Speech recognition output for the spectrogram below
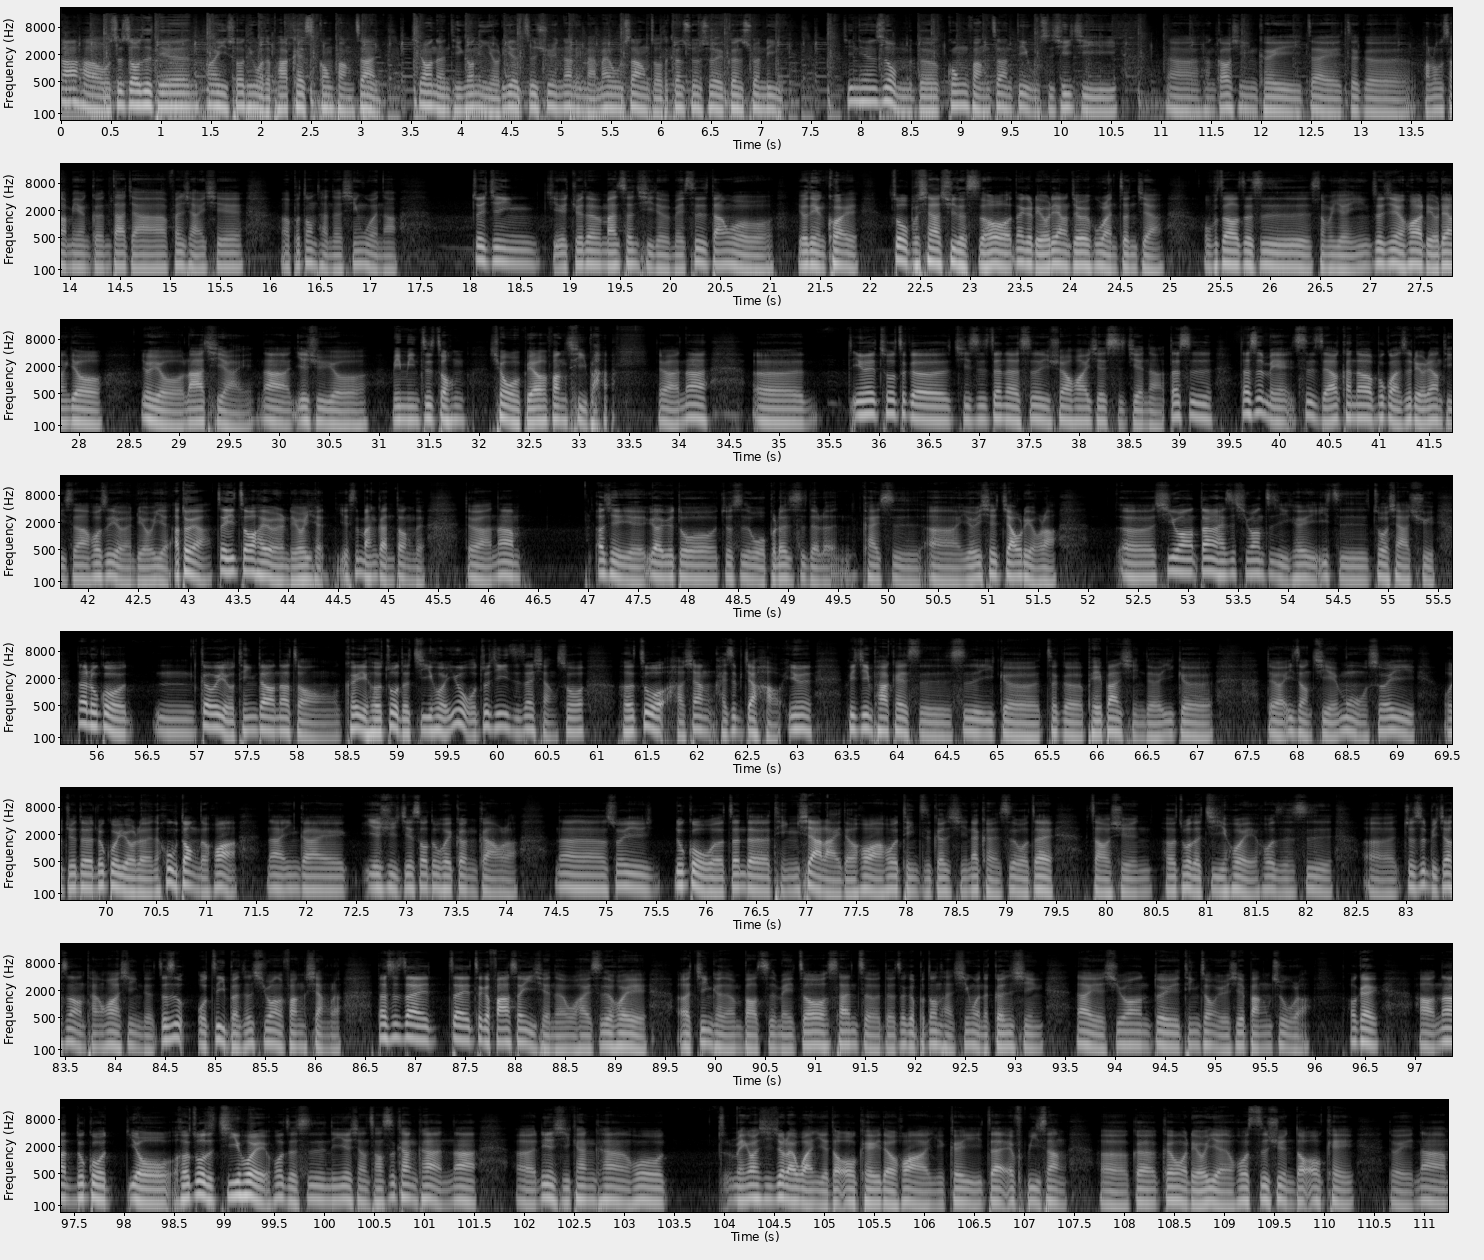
大家好，我是周日天，欢迎收听我的 Podcast 攻防战，希望能提供你有力的资讯，让你买卖路上走得更顺遂、更顺利。今天是我们的攻防战第五十七集，那很高兴可以在这个网络上面跟大家分享一些呃不动产的新闻啊。最近也觉得蛮神奇的，每次当我有点快做不下去的时候，那个流量就会忽然增加，我不知道这是什么原因。最近的话，流量又又有拉起来，那也许有冥冥之中劝我不要放弃吧，对吧？那呃，因为做这个其实真的是需要花一些时间呐。但是但是每次只要看到不管是流量提升啊，或是有人留言啊，对啊，这一周还有人留言，也是蛮感动的，对吧？那而且也越来越多，就是我不认识的人开始呃有一些交流啦。呃，希望当然还是希望自己可以一直做下去。那如果嗯，各位有听到那种可以合作的机会？因为我最近一直在想说，合作好像还是比较好，因为毕竟 podcast 是一个这个陪伴型的一个对啊一种节目，所以我觉得如果有人互动的话，那应该也许接受度会更高了。那所以如果我真的停下来的话，或停止更新，那可能是我在。找寻合作的机会，或者是呃，就是比较是那种谈话性的，这是我自己本身希望的方向了。但是在在这个发生以前呢，我还是会呃尽可能保持每周三则的这个不动产新闻的更新。那也希望对听众有一些帮助了。OK，好，那如果有合作的机会，或者是你也想尝试看看，那呃练习看看或没关系就来玩也都 OK 的话，也可以在 FB 上。呃，跟跟我留言或私讯都 OK，对，那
